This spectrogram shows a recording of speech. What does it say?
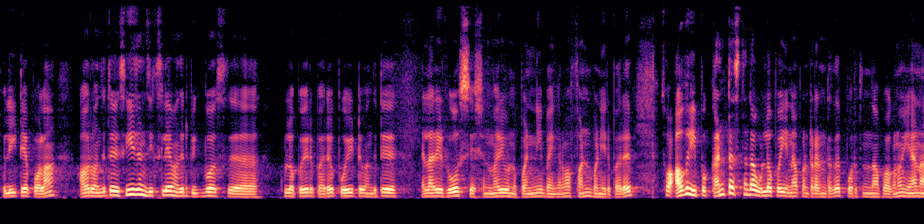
சொல்லிகிட்டே போகலாம் அவர் வந்துட்டு சீசன் சிக்ஸ்லேயே வந்துட்டு பிக் பாஸ் உள்ளே போயிருப்பார். போயிட்டு வந்துட்டு எல்லாரையும் ரோஸ் செஷன் மாதிரி ஒன்று பண்ணி பயங்கரமாக ஃபன் பண்ணியிருப்பார். ஸோ அவர் இப்போ கண்டஸ்டண்ட்டாக உள்ளே போய் என்ன பண்ணுறான்றதை பொறுத்து தான் பார்க்கணும். ஏன்னா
